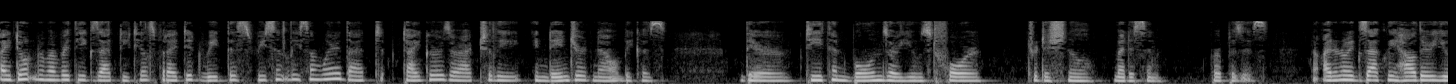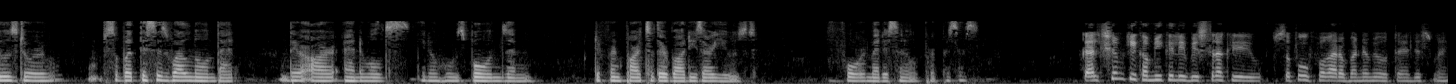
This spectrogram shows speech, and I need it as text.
I don't remember the exact detail but I did read this recently somewhere that kiwis are actually endangered now because their teeth and bones are used for traditional medicine purposes I do know exactly how they're used اور but this is well known that there are animals you know whose bones and different parts of their bodies are used for medicinal purposes. Calcium کی کمی کے لیے بھی اس طرح کی سفوف وغیرہ بنے ہوئے ہوتے ہیں جس میں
